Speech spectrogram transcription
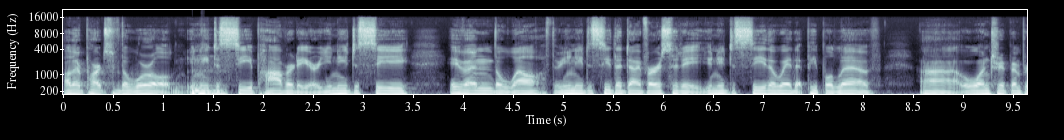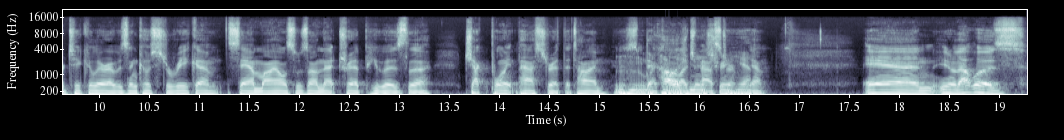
other parts of the world. You need to mm-hmm. see poverty, or you need to see even the wealth, or you need to see the diversity. You need to see the way that people live. Uh, one trip in particular, I was in Costa Rica. Sam Miles was on that trip. He was the checkpoint pastor at the time. He was the my college ministry, yeah. And, you know, that was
